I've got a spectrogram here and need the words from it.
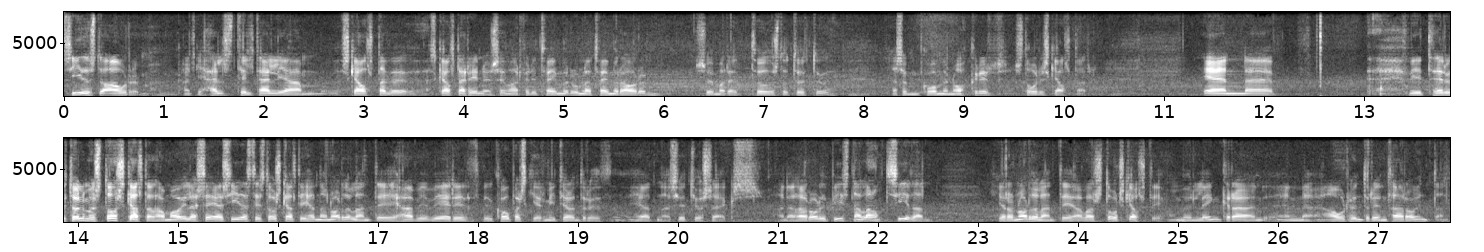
síðustu árum. Kannski helst til telja skjáltarhinu sem var fyrir tveimur, umlega tveimur árum sumarið 2020 þar sem komu nokkrir stóri skjáltar en uh, við, þegar við tölum um stórskjálta þá má ég lega segja að síðasti stórskjálti hérna á Norðurlandi hafi verið við Kóparskýr 1976 hérna, þannig að það er orðið bísna langt síðan hér á Norðurlandi að var stór skjálti og mun lengra en, en árhundurinn þar á undan.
